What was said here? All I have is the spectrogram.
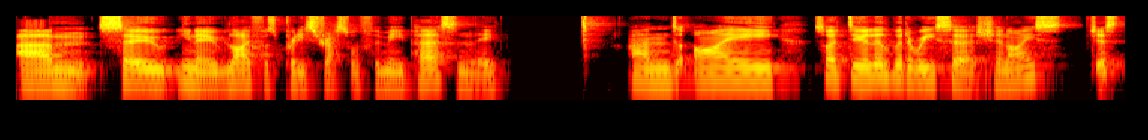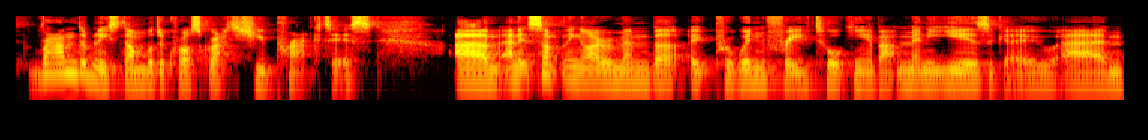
um, so you know life was pretty stressful for me personally and i so i do a little bit of research and i just randomly stumbled across gratitude practice um, and it's something i remember oprah winfrey talking about many years ago um,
